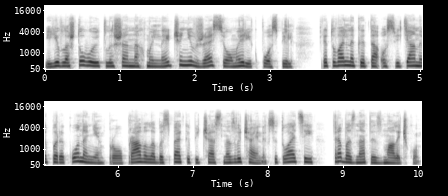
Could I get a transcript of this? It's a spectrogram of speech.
Її влаштовують лише на Хмельниччині вже сьомий рік поспіль. Рятувальники та освітяни переконані, про правила безпеки під час надзвичайних ситуацій треба знати з маличку.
